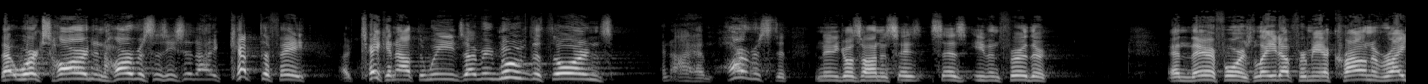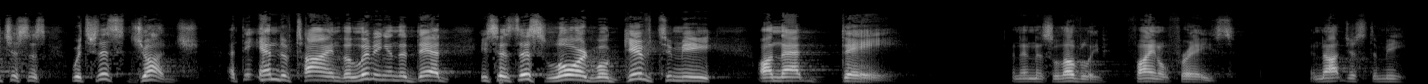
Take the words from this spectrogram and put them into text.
that works hard and harvests, he said, I kept the faith. I've taken out the weeds. I've removed the thorns and I have harvested. And then he goes on and says, says even further, and therefore is laid up for me a crown of righteousness, which this judge at the end of time, the living and the dead, he says, This Lord will give to me on that day. And then this lovely final phrase, and not just to me,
